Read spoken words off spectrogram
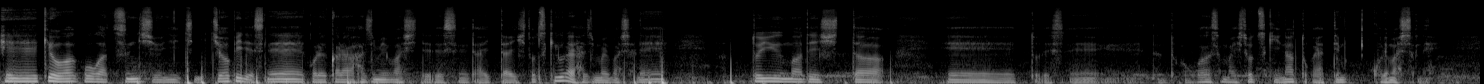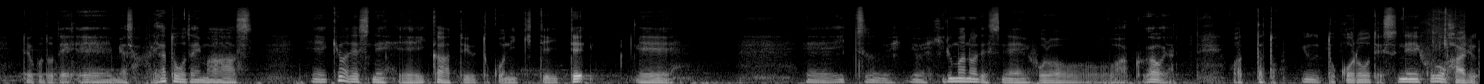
えー、今日は5月22日日曜日ですね。これから始めましてですねだいたい1月ぐらい始まりましたね。あっという間でした。えー、っとですねなんとかおかげさまで1月なとかやってこれましたね。ということで、えー、皆さんありがとうございます、えー、今日はですね、えー、以下というとこに来ていて、ええー、いつ昼間のですねフォローワークが終わったというところですね。風呂入る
